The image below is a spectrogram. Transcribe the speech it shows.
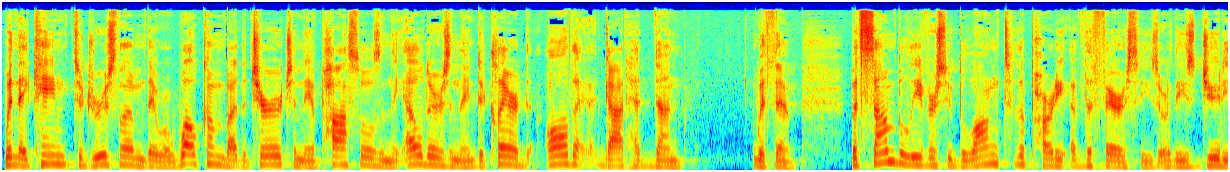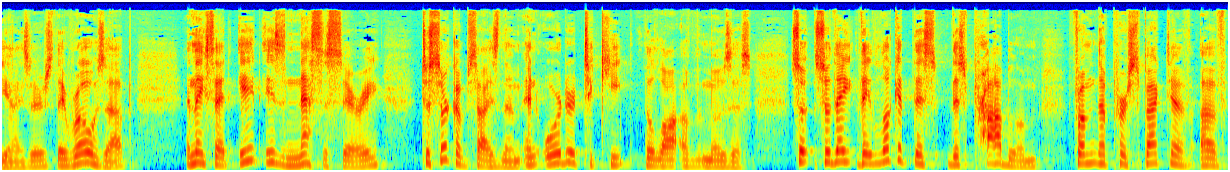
When they came to Jerusalem, they were welcomed by the church and the apostles and the elders, and they declared all that God had done with them. But some believers who belonged to the party of the Pharisees or these Judaizers, they rose up and they said, It is necessary to circumcise them in order to keep the law of Moses. So, so they, they look at this, this problem from the perspective of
